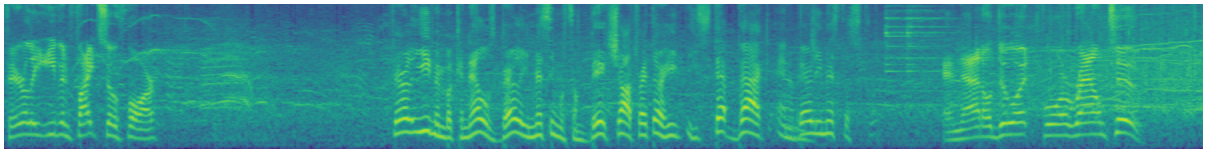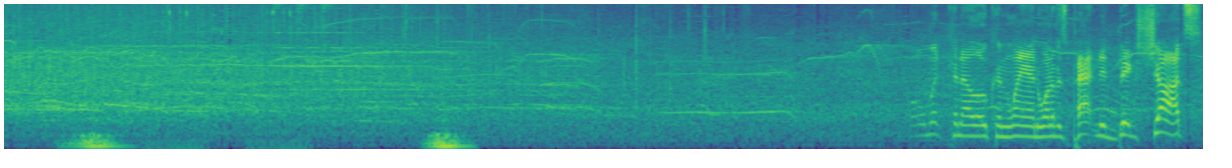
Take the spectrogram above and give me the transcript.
Fairly even fight so far. Fairly even, but Canelo's barely missing with some big shots. Right there, he, he stepped back and barely missed a strike. And that'll do it for round two. Moment Canelo can land one of his patented big shots,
